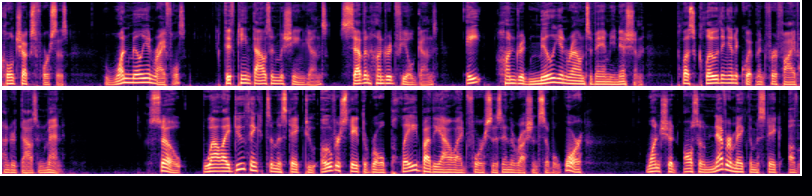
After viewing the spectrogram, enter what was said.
Kolchak's forces 1 million rifles, 15,000 machine guns, 700 field guns, 8 600 million rounds of ammunition, plus clothing and equipment for 500,000 men. So, while I do think it's a mistake to overstate the role played by the Allied forces in the Russian Civil War, one should also never make the mistake of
